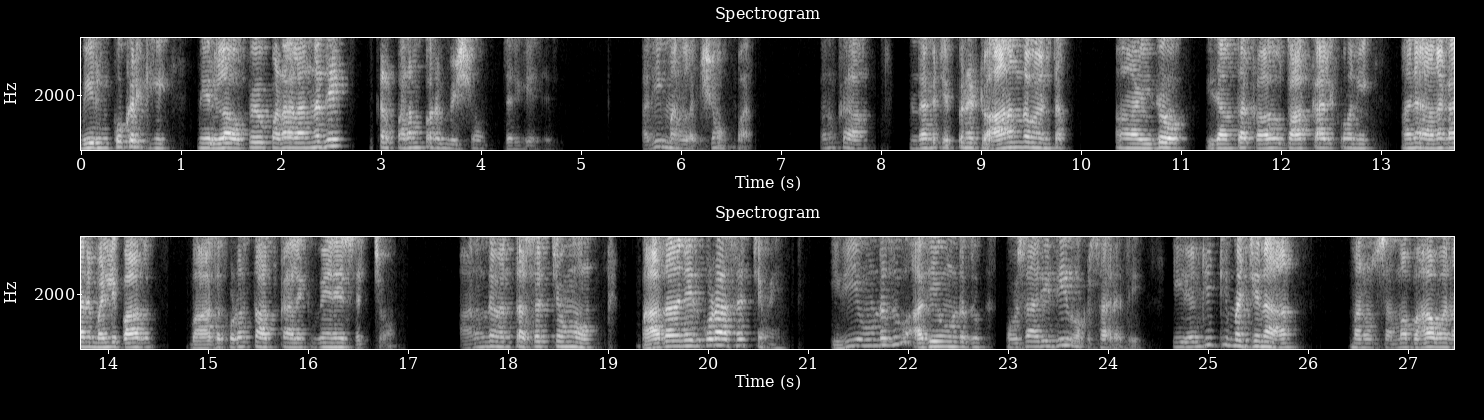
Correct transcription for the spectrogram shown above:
మీరు ఇంకొకరికి మీరు ఇలా ఉపయోగపడాలన్నదే ఇక్కడ పరంపర విషయం జరిగేది. అది. మన లక్ష్యం అవ్వాలి. కనుక ఇందాక చెప్పినట్టు ఆనందం ఎంత ఇదో ఇదంతా కాదు తాత్కాలికం అని అని అనగానే మళ్ళీ బాధ బాధ కూడా తాత్కాలికమేనే సత్యం. ఆనందం ఎంత అసత్యమో బాధ అనేది కూడా అసత్యమే. ఇది ఉండదు అది ఉండదు. ఒకసారి ఇది ఒకసారి అది. ఈ రెండింటి మధ్యన మనం సమభావన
